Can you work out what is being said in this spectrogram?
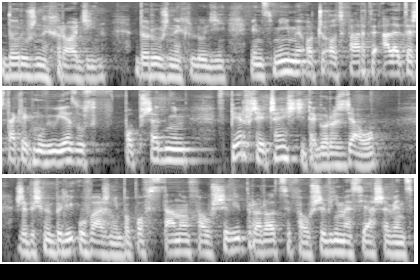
Do różnych rodzin, do różnych ludzi. Więc miejmy oczy otwarte, ale też tak jak mówił Jezus w poprzednim, w pierwszej części tego rozdziału, żebyśmy byli uważni, bo powstaną fałszywi prorocy, fałszywi Mesjasze, więc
